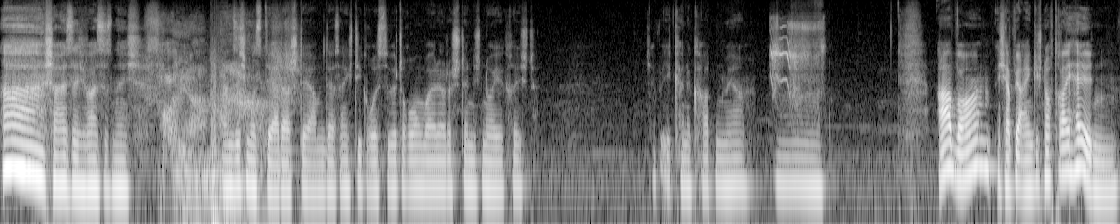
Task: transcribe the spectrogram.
Ah, scheiße, ich weiß es nicht. An sich muss der da sterben. Der ist eigentlich die größte Bedrohung, weil der das ständig neue kriegt. Ich habe eh keine Karten mehr. Hm. Aber ich habe ja eigentlich noch drei Helden.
